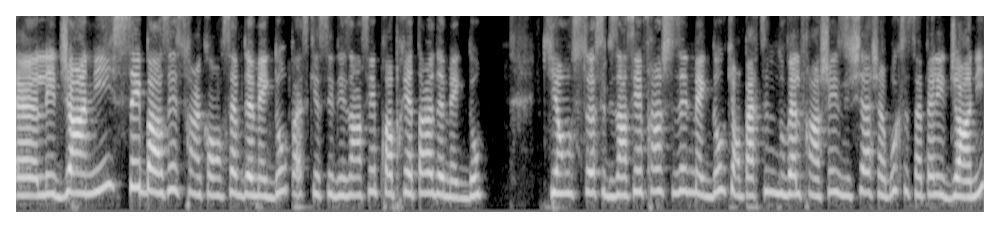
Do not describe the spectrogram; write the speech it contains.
euh, les Johnny, c'est basé sur un concept de McDo parce que c'est des anciens propriétaires de McDo qui ont ça. C'est des anciens franchisés de McDo qui ont parti d'une nouvelle franchise ici à Sherbrooke. Ça s'appelle les Johnny.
